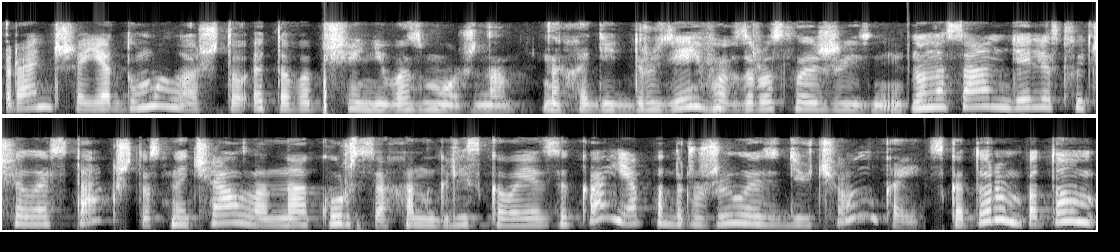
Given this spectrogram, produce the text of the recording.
раньше я думала, что это вообще невозможно находить друзей во взрослой жизни. Но на самом деле случилось так, что сначала на курсах английского языка я подружилась с девчонкой, с которым потом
